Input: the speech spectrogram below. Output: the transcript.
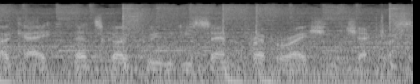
Okay, let's go through the descent preparation checklist.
